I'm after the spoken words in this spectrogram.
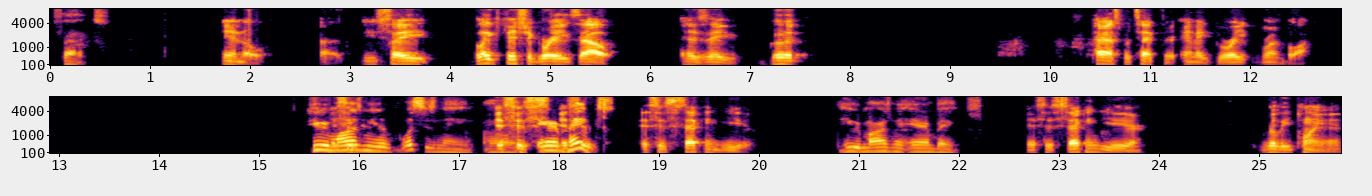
Facts. You know, uh, you say Blake Fisher grades out as a good pass protector and a great run blocker. He reminds me of what's his name? Uh, It's his Aaron it's Banks. His, it's his second year. He reminds me of Aaron Banks. It's his second year really playing,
